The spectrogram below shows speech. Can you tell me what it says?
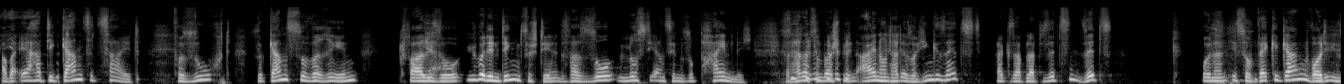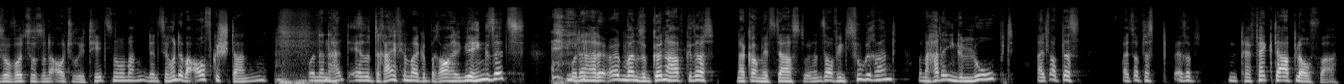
Aber er hat die ganze Zeit versucht, so ganz souverän quasi Ja. so über den Dingen zu stehen. Und das war so lustig anzusehen, so peinlich. Dann hat er zum Beispiel den einen Hund hat er so hingesetzt, hat gesagt, bleib sitzen, sitz. Und dann ist so weggegangen, wollte ihn so, wollte so eine Autoritätsnummer machen. Dann ist der Hund aber aufgestanden und dann hat er so drei, vier Mal gebraucht, hat wieder hingesetzt. Und dann hat er irgendwann so gönnerhaft gesagt, na komm, jetzt darfst du. Und dann ist er auf ihn zugerannt und dann hat er ihn gelobt, als ob das, als ob das, als ob ein perfekter Ablauf war.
